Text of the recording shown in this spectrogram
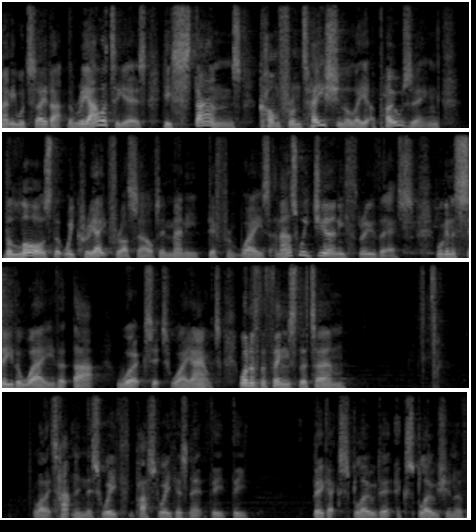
Many would say that. The reality is, he stands confrontationally opposing the laws that we create for ourselves in many different ways. And as we journey through this, we're going to see the way that that works its way out. One of the things that, um, well, it's happening this week, past week, isn't it? The, the big explode, explosion of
